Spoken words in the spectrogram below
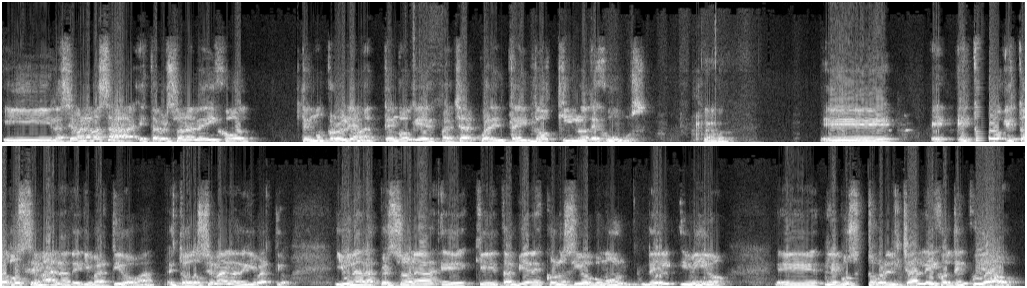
Y la semana pasada esta persona me dijo, tengo un problema, tengo que despachar 42 kilos de hummus. Claro. Eh, esto, esto a dos semanas de que partió, ¿ah? esto a dos semanas de que partió. Y una de las personas eh, que también es conocido común de él y mío, eh, le puso por el chat, le dijo, ten cuidado,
